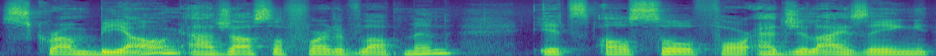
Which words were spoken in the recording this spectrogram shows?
Scrum beyond agile software development. It's also for agilizing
